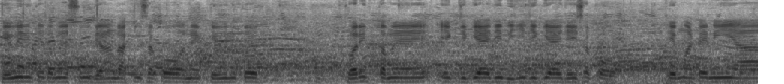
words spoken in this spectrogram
કેવી રીતે તમે શું ધ્યાન રાખી શકો અને કેવી રીતે ત્વરિત તમે એક જગ્યાએથી બીજી જગ્યાએ જઈ શકો તે માટેની આ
